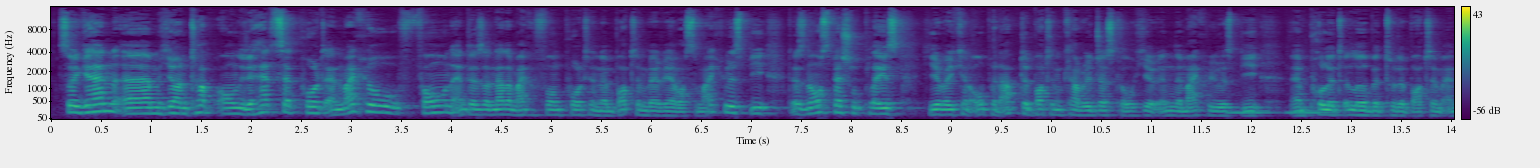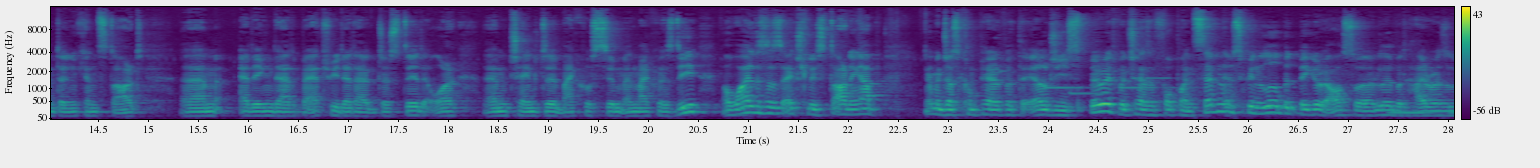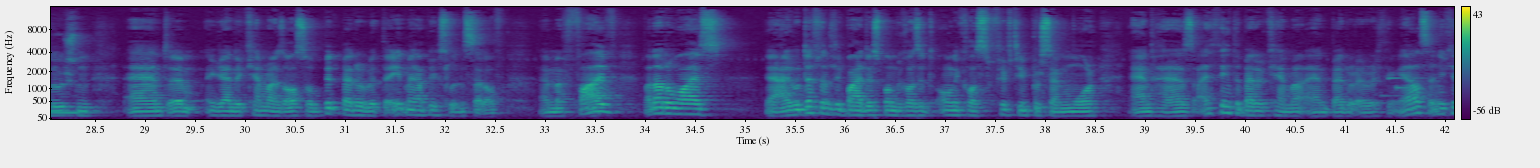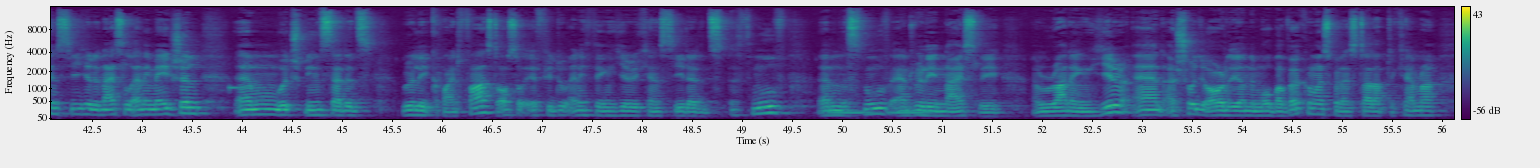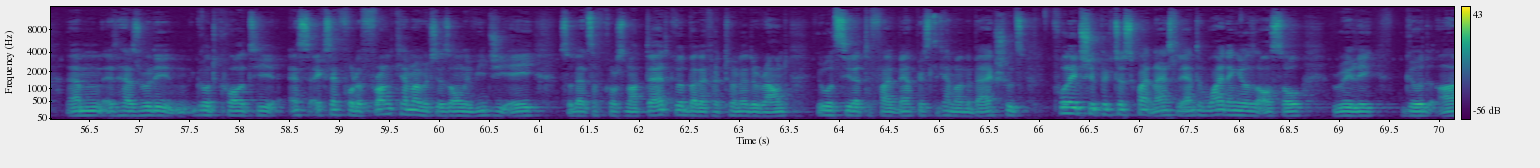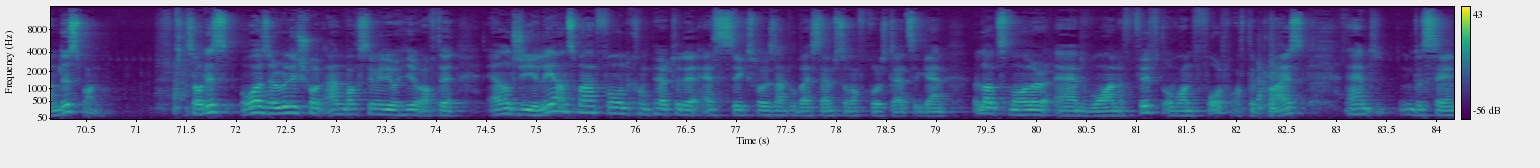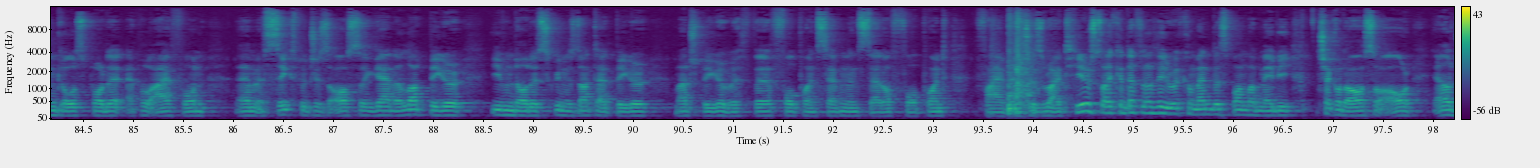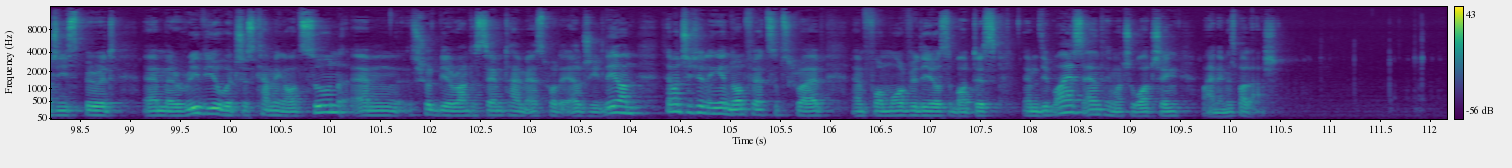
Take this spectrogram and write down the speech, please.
So again, um, here on top only the headset port and microphone and there's another microphone port in the bottom where we have also micro USB. There's no special place here where you can open up the bottom cover, you just go here in the micro USB and pull it a little bit to the bottom and then you can start um, adding that battery that I just did or um, change the micro SIM and micro SD. Now while this is actually starting up, let me just compare it with the LG Spirit which has a 4.7 inch screen, a little bit bigger, also a little bit higher resolution and um, again the camera is also a bit better with the 8 megapixel instead of um, 5 but otherwise yeah I would definitely buy this one because it only costs 15% more and has I think the better camera and better everything else. And you can see here the nice little animation um, which means that it's really quite fast. Also if you do anything here you can see that it's smooth um, smooth and really nicely running here and I showed you already on the mobile Congress when I start up the camera um, it has really good quality as, except for the front camera which is only VGA so that's of course not that good but if I turn it around you will see that the 5 megapixel camera on the back shoots Full HD pictures quite nicely and the wide angle is also really good on this one. So this was a really short unboxing video here of the LG Leon smartphone compared to the S6 for example by Samsung of course that's again a lot smaller and one fifth or one fourth of the price. And the same goes for the Apple iPhone um, 6 which is also again a lot bigger even though the screen is not that bigger much bigger with the 4.7 instead of 4.5 inches right here. So I can definitely recommend this one but maybe check out also our LG Spirit um, review which is coming out soon. Um, should be around the same time as for the LG Leon. thank tuning in don't forget to subscribe um, for more videos about this um, device and thank you much for watching. My name is Balazs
